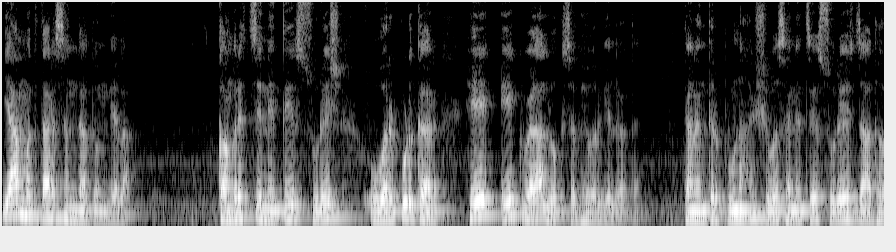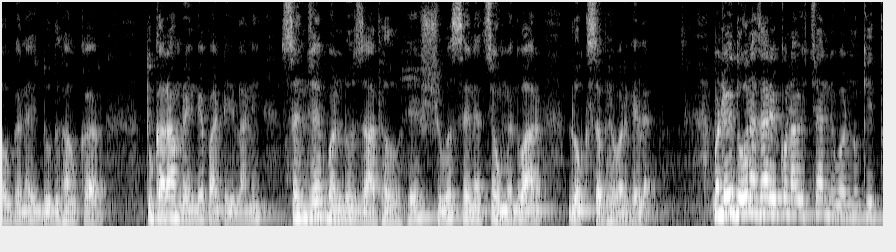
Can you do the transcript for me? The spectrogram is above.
या मतदारसंघातून गेला. काँग्रेसचे नेते सुरेश वरपुडकर हे एक वेळा लोकसभेवर गेले होते. त्यानंतर पुन्हा शिवसेनेचे सुरेश जाधव गणेश दुधगावकर तुकाराम रेंगे पाटील आणि संजय बंडू जाधव हे शिवसेनेचे उमेदवार लोकसभेवर गेले. म्हणजे दोन हजार एकोणावीसच्या निवडणुकीत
